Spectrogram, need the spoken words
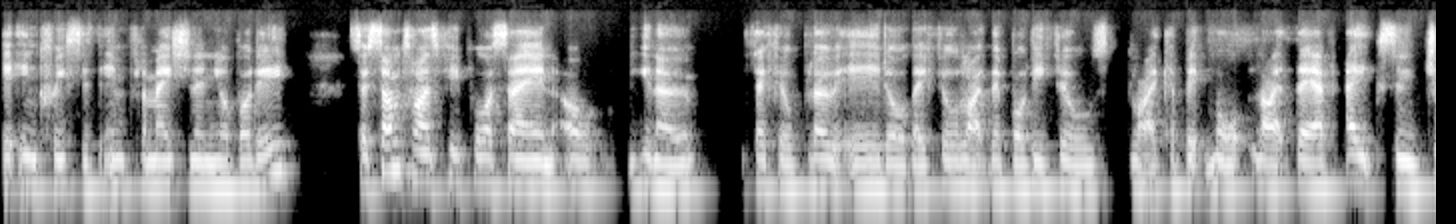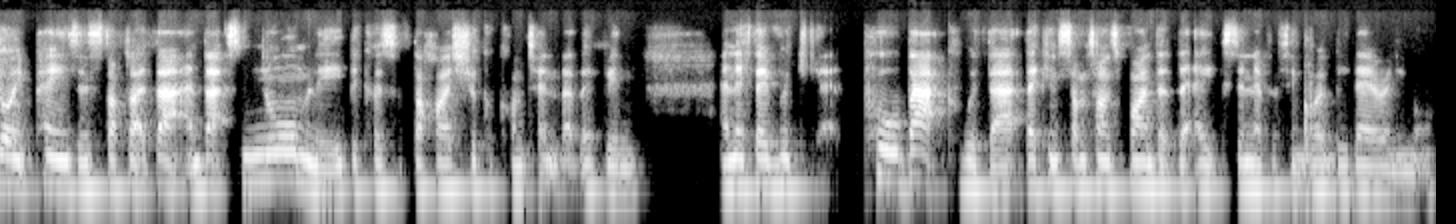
it increases the inflammation in your body. So sometimes people are saying, oh, you know, they feel bloated or they feel like their body feels like a bit more like they have aches and joint pains and stuff like that. And that's normally because of the high sugar content that they've been. And if they pull back with that, they can sometimes find that the aches and everything won't be there anymore.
